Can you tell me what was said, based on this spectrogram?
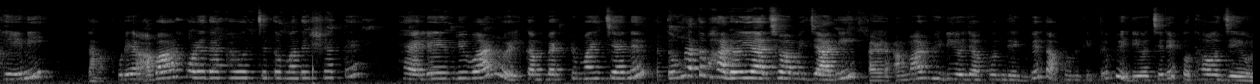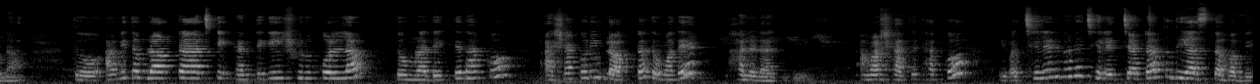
খেয়ে নিই তারপরে আবার পরে দেখা হচ্ছে তোমাদের সাথে। Hello everyone welcome back to my channel তোমরা তো ভালোই আছো, আমি জানি। আর আমার ভিডিও যখন দেখবে, তখন কিন্তু ভিডিও ছেড়ে কোথাও যেও না। তো আমি তো ব্লগটা আজকে এখান থেকেই শুরু করলাম। তোমরা দেখতে থাকো। আশা করি ব্লগটা তোমাদের ভালো লাগবে। আমার সাথে থাকো। এবার ছেলের ঘরে ছেলের চাটা তো দিয়ে আসতে হবে।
